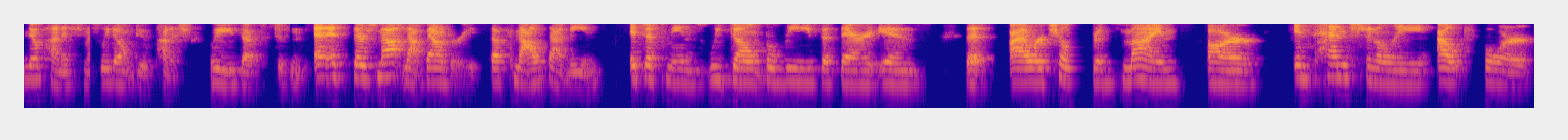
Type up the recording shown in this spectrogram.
no punishments. We don't do punishment. We that's just and it, there's not not boundaries. That's not what that means. It just means we don't believe that there is that our children's minds are intentionally out for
